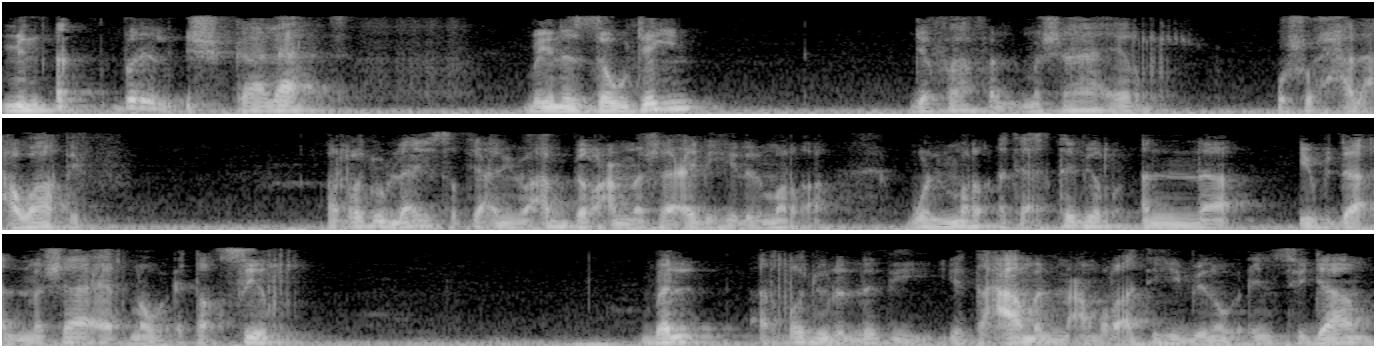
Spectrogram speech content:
من أكبر الإشكالات بين الزوجين جفاف المشاعر وشح العواطف. الرجل لا يستطيع أن يعبر عن مشاعره للمرأة والمرأة تعتبر أن إبداء المشاعر نوع تقصير. بل الرجل الذي يتعامل مع امرأته بنوع انسجام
